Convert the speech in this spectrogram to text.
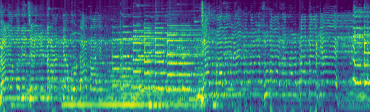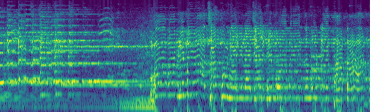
गळ्यामध्ये चैनी तर अंगठ्या बोटात आहे. भीमाच्या मोठ्या थाटात.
